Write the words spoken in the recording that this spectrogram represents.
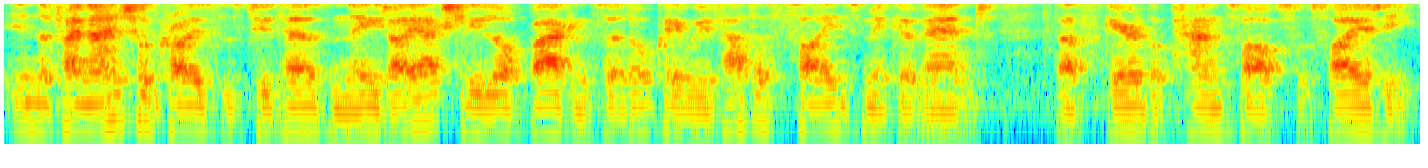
in the financial crisis 2008, I actually looked back and said, okay, we've had a seismic event that scared the pants off society.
